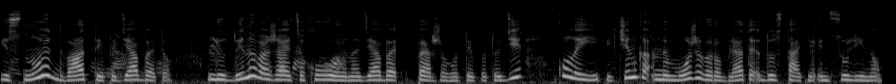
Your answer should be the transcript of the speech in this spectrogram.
Існує два типи діабету. Людина вважається хворою на діабет першого типу тоді, коли її печінка не може виробляти достатньо інсуліну.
